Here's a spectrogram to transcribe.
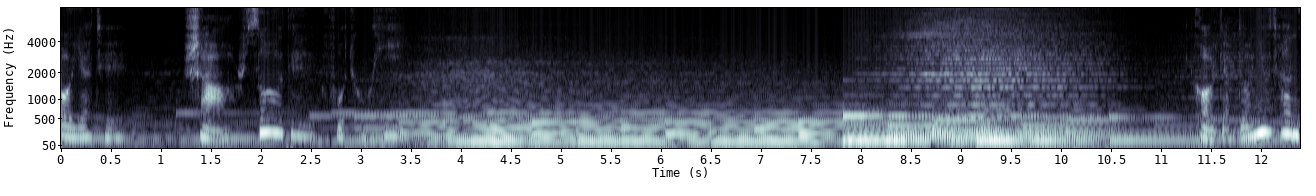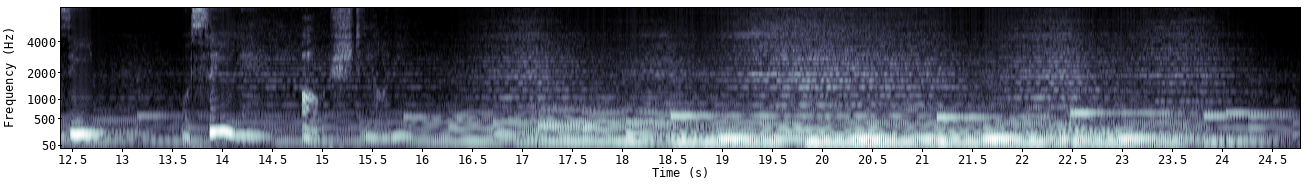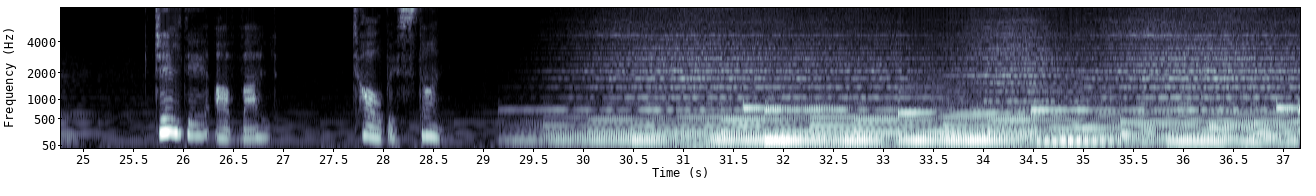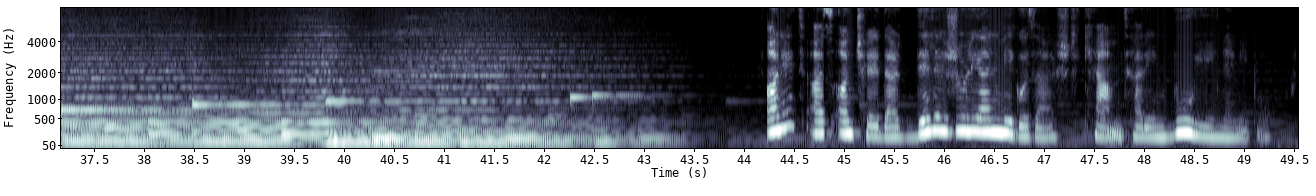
روایت شهرزاد فتوحی کارگردانی و تنظیم حسین آشتیانی. جلد اول تابستان. از آنچه در دل جولیان میگذشت کمترین بویی نمی برد.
